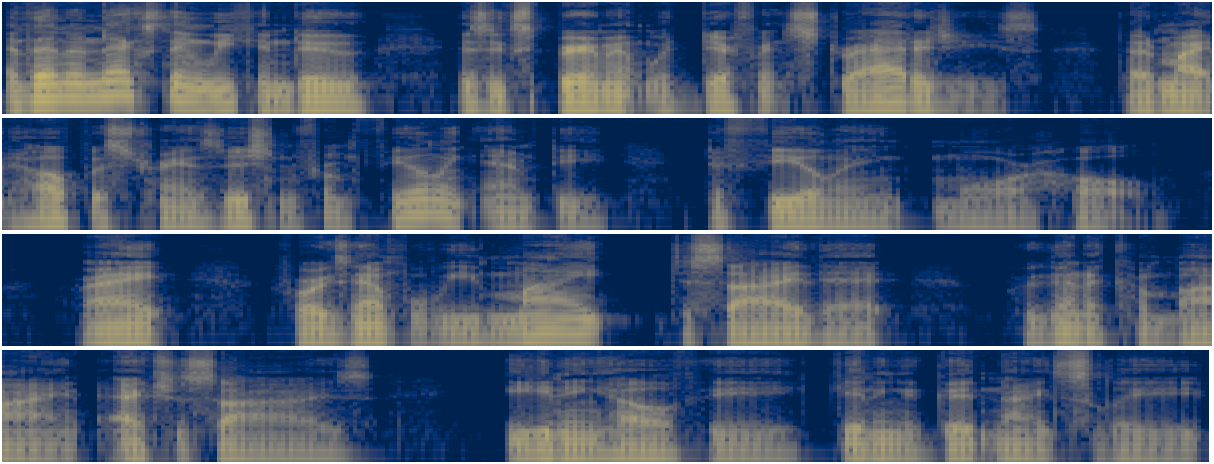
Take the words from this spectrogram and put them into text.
And then the next thing we can do is experiment with different strategies that might help us transition from feeling empty to feeling more whole, right? For example, we might decide that we're going to combine exercise, eating healthy, getting a good night's sleep,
